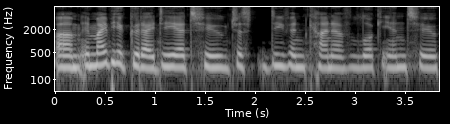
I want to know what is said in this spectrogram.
Um, it might be a good idea to just even kind of look into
